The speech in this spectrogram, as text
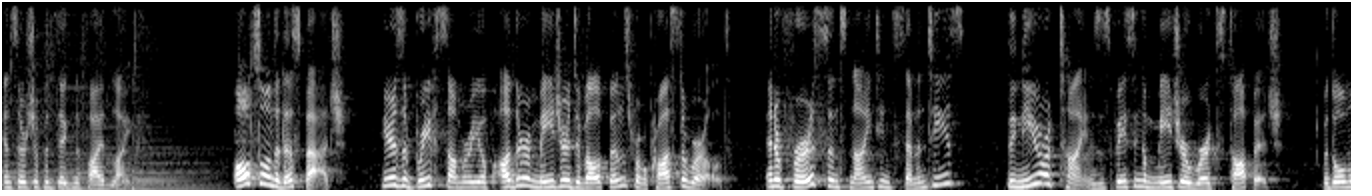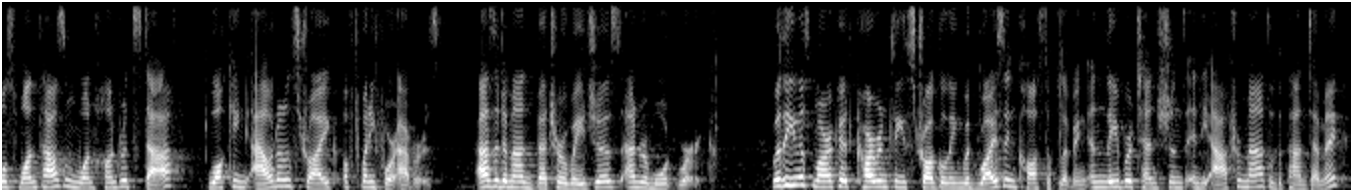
in search of a dignified life. Also on the dispatch, here's a brief summary of other major developments from across the world. In a first since 1970s, the New York Times is facing a major work stoppage, with almost 1,100 staff walking out on a strike of 24 hours, as they demand better wages and remote work. With the US market currently struggling with rising cost of living and labor tensions in the aftermath of the pandemic,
